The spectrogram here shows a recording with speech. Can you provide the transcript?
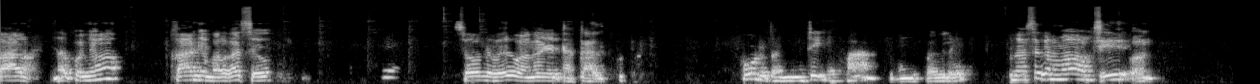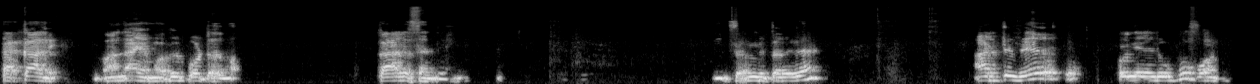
காரம் கொஞ்சம் காஞ்ச மிளகா சிவப்பு. சோறு பேர் வெங்காயம் தக்காளி. பூண்டு தண்ணி ஊற்றிக்கமா ரெண்டு பல்லு நசுக்கணுமா வச்சு தக்காளி. வெங்காயம் முதல் போட்டுருந்தோம் கார சட்னி சிவந்து பிறகு அடுத்தது கொஞ்சம் ரெண்டு உப்பு போடணும்.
